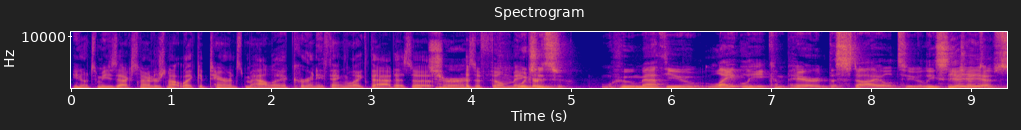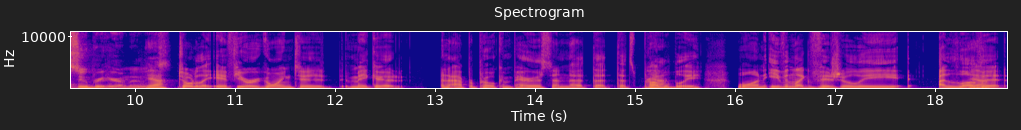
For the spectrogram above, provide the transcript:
you know to me Zack Snyder's not like a Terrence Malick or anything like that as a Sure. as a filmmaker. Which is who Matthew lightly compared the style to, at least in Yeah, yeah, terms yeah. of superhero movies. Yeah. totally. If you're going to make a an apropos comparison, that that that's probably one. Even like visually, I love Yeah. it.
